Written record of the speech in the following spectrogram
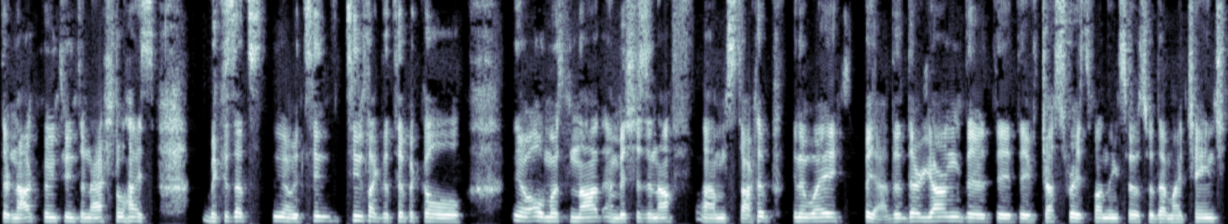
they're not going to internationalize because that's you know it seems, it seems like the typical you know almost not ambitious enough um, startup in a way. But yeah they're, young they're, they, they've just raised funding so so that might change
